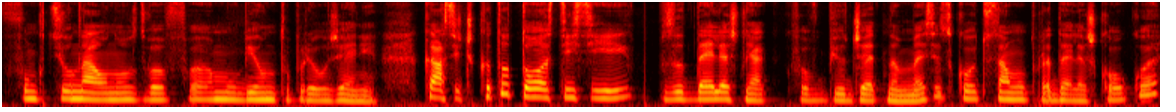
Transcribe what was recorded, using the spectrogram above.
функционалност в а, мобилното приложение. Касичката, т.е. ти си заделяш някакъв бюджет на месец, който само определяш колко е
